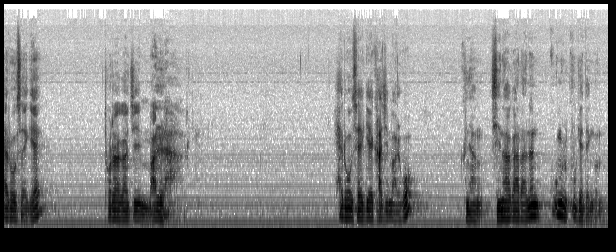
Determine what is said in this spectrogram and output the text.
헤롯에게 돌아가지 말라 헤롯에게 가지 말고 그냥 지나가라는 꿈을 꾸게 된 겁니다.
